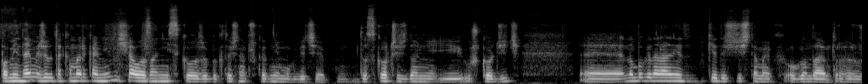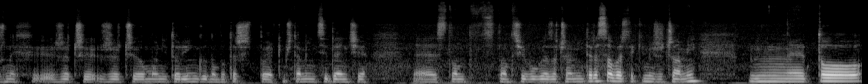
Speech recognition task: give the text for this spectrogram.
pamiętajmy, żeby ta kamerka nie wisiała za nisko, żeby ktoś na przykład nie mógł, wiecie, doskoczyć do niej i uszkodzić, E, No bo generalnie kiedyś gdzieś tam jak oglądałem trochę różnych rzeczy, rzeczy o monitoringu, no bo też po jakimś tam incydencie e, stąd, stąd się w ogóle zacząłem interesować takimi rzeczami, to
